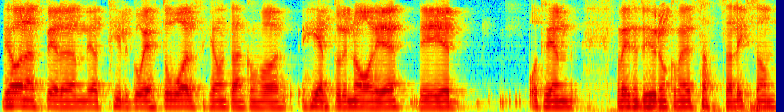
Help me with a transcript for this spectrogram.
vi har den här spelaren att tillgå i ett år så kanske inte han kommer vara helt ordinarie. Det är återigen, man vet inte hur de kommer satsa liksom.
